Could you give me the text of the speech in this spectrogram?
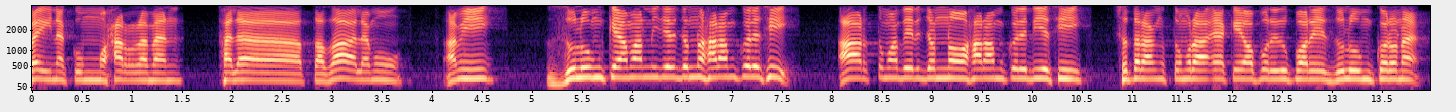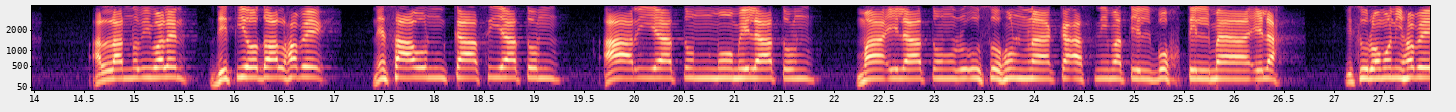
বাইনাকুম মুহাররামান ফালা তাজালামু আমি জুলুমকে আমার নিজের জন্য হারাম করেছি, আর তোমাদের জন্য হারাম করে দিয়েছি। সুতরাং তোমরা একে অপরের উপরে জুলুম করো না। আল্লাহ নবী বলেন, দ্বিতীয় দল হবে নেসাউন কাসিয়াতুন, আরিয়াতুন মোমিলাতুন মা ইলাতুন রুসুহুন্না কাসনিমাতিল বুখতিল মা ইলাহ কিছু রমণী হবে,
